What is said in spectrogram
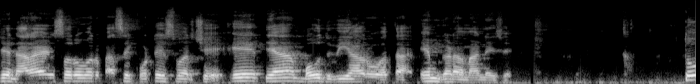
જે નારાયણ સરોવર પાસે કોટેશ્વર છે, એ ત્યાં બૌદ્ધ વિહારો હતા એમ ઘણા માને છે. તો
